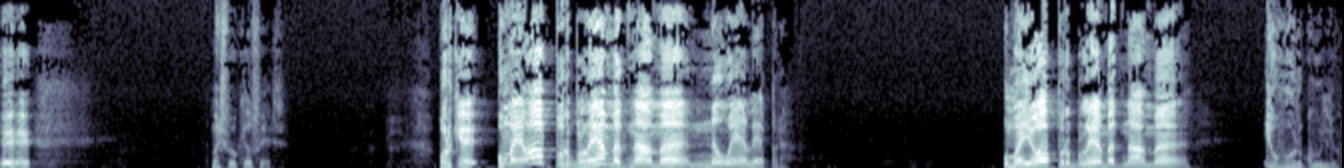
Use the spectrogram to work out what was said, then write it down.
Mas foi o que ele fez. Porque o maior problema de Naamã não é a lepra. O maior problema de Naamã é o orgulho.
